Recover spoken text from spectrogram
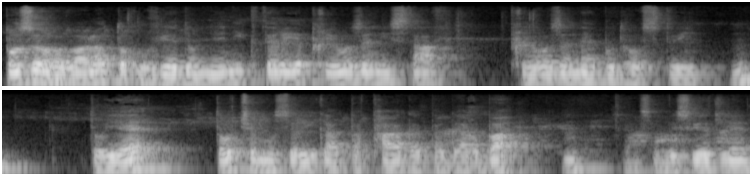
pozorovalo to uvědomění, který je přirozený stav, přirozené budhovství. Hm? To je to, čemu se říká tathagata garba. Hm? Já jsem vysvětlil,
